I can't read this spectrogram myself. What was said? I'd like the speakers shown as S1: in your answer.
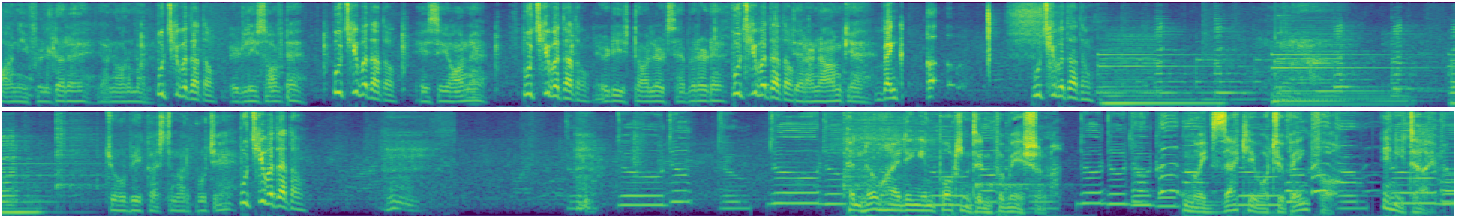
S1: पानी फ़िल्टर है या नॉर्मल?
S2: पूछ के बताता हूँ।
S1: इडली सॉफ्ट है।
S2: पूछ के बताता हूँ।
S1: एसी ऑन है।
S2: पूछ के बताता हूँ।
S1: लेडीज़ टॉयलेट सेपरेट है।
S2: पूछ के बताता हूँ।
S1: तेरा नाम क्या है?
S2: वेंक अ, पूछ के बताता हूँ।
S1: जो भी कस्टमर पूछे।
S2: पूछ के बताता हूँ।
S3: And no hiding important information. Know exactly what you're paying for anytime.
